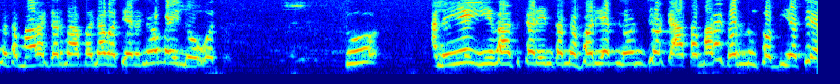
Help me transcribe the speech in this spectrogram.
ને તો મારા ઘરમાં બનાવ અત્યારે ન બન્યો હોત. શું અને એ વાત કરીને તમે ફરિયાદ નોંધજો કે આ તમારા ઘરનું સભ્ય છે.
